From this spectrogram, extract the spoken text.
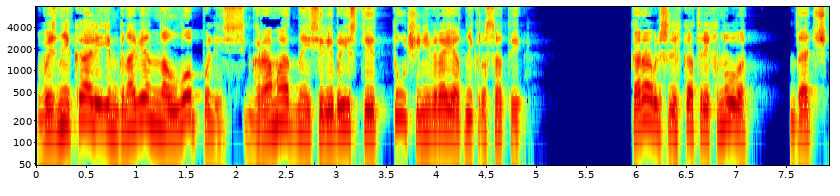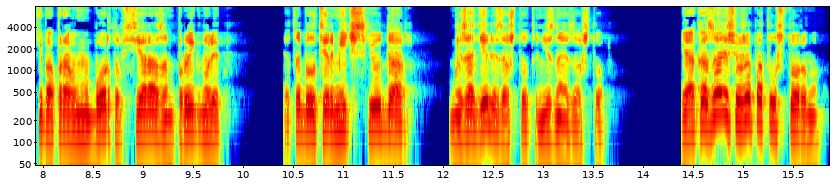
Возникали и мгновенно лопались громадные серебристые тучи невероятной красоты. Корабль слегка тряхнуло, датчики по правому борту все разом прыгнули. Это был термический удар. Мы задели за что-то, не знаю за что. И оказались уже по ту сторону.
